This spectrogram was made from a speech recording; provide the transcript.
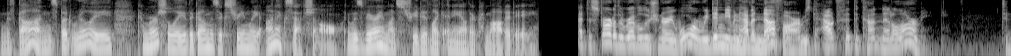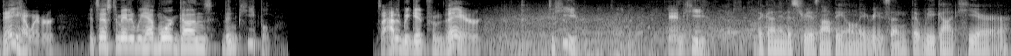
with guns, but really, commercially, the gun was extremely unexceptional. It was very much treated like any other commodity. At the start of the Revolutionary War, we didn't even have enough arms to outfit the Continental Army. Today, however, it's estimated we have more guns than people. So, how did we get from there to here and here? The gun industry is not the only reason that we got here.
